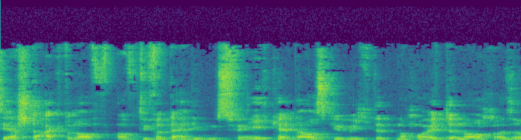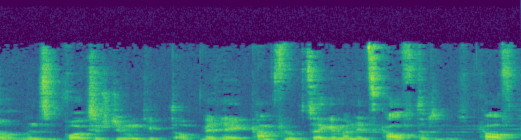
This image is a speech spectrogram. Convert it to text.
sehr stark darauf auf die Verteidigungsfähigkeit ausgerichtet, noch heute noch. Also wenn es Volksabstimmung gibt, ob welche Kampfflugzeuge man jetzt kauft oder nicht kauft,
